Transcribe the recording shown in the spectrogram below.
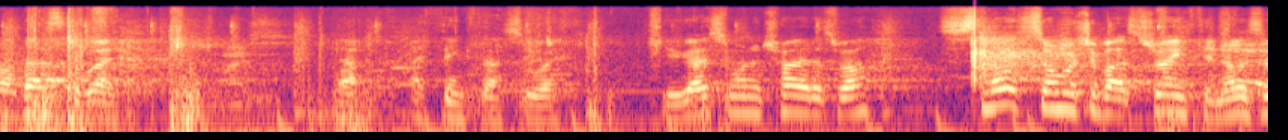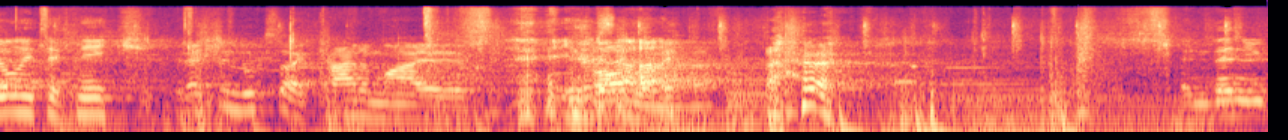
Oh, that's the way. Nice. Yeah, I think that's the way. You guys want to try it as well? It's not so much about strength, you know, it's only technique. It actually looks like kind of my problem. style. And and then you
